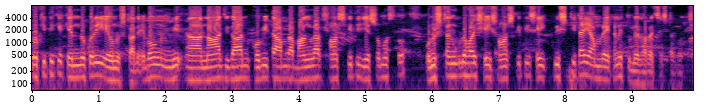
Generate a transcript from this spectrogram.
প্রকৃতিকে কেন্দ্র করেই এই অনুষ্ঠান এবং নাচ গান কবিতা আমরা বাংলার সংস্কৃতি যে সমস্ত অনুষ্ঠানগুলো হয় সেই সংস্কৃতি সেই কৃষ্টিটাই আমরা এখানে তুলে ধরার চেষ্টা করছি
